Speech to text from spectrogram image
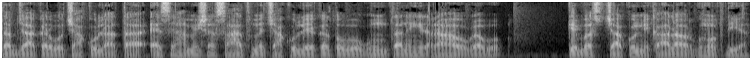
तब जाकर वो चाकू लाता। ऐसे हमेशा साथ में चाकू लेकर तो वो घूमता नहीं रहा होगा वो। कि बस चाकू निकाला और घोंप दिया।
